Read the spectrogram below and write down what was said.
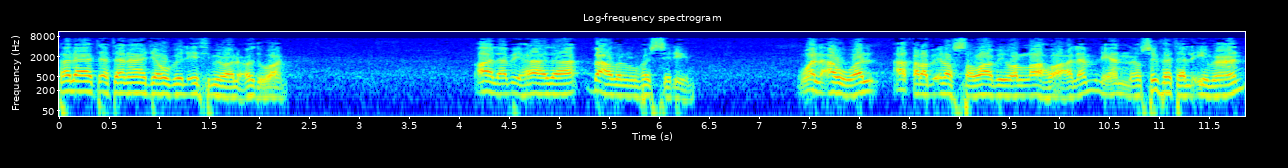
فلا تتناجوا بالإثم والعدوان. قال بهذا بعض المفسرين. والأول أقرب إلى الصواب والله أعلم لأن صفة الإيمان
